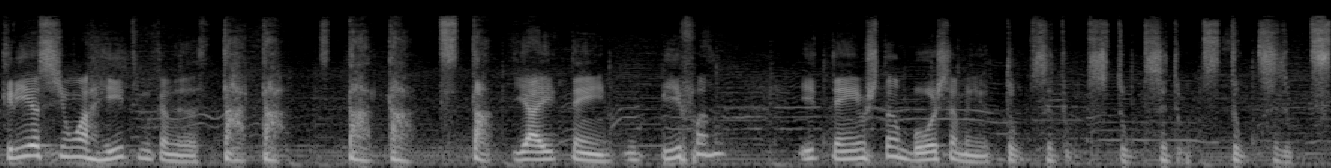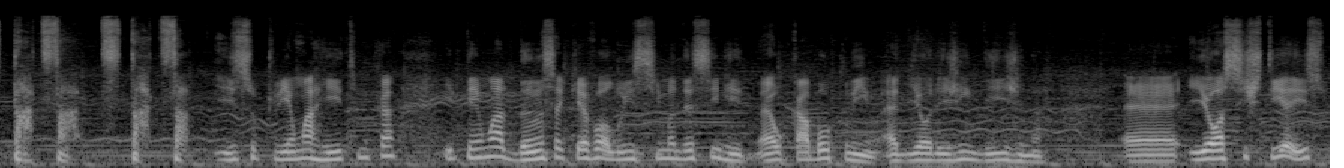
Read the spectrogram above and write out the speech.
cria-se uma rítmica, tá, tá, tá, tá, tá. E aí tem o pífano e tem os tambores também. Isso cria uma rítmica e tem uma dança que evolui em cima desse ritmo. É o caboclinho, é de origem indígena. É, e eu assistia isso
